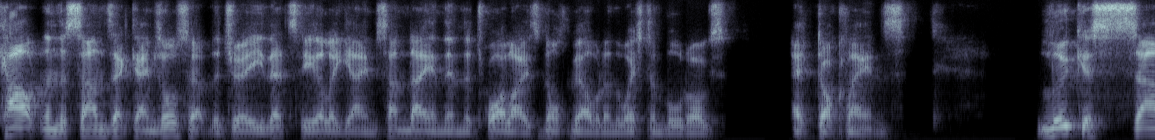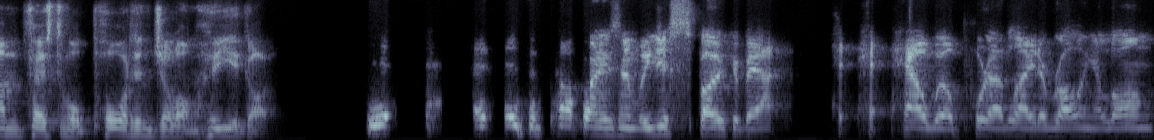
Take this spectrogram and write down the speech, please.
Carlton and the Suns, that game's also at the G. That's the early game Sunday, and then the twilight is North Melbourne and the Western Bulldogs at Docklands. Lucas, um, first of all, Port and Geelong, who you got? Yeah, it's a tough one, isn't it? We just spoke about h- how well Port Adelaide are rolling along.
